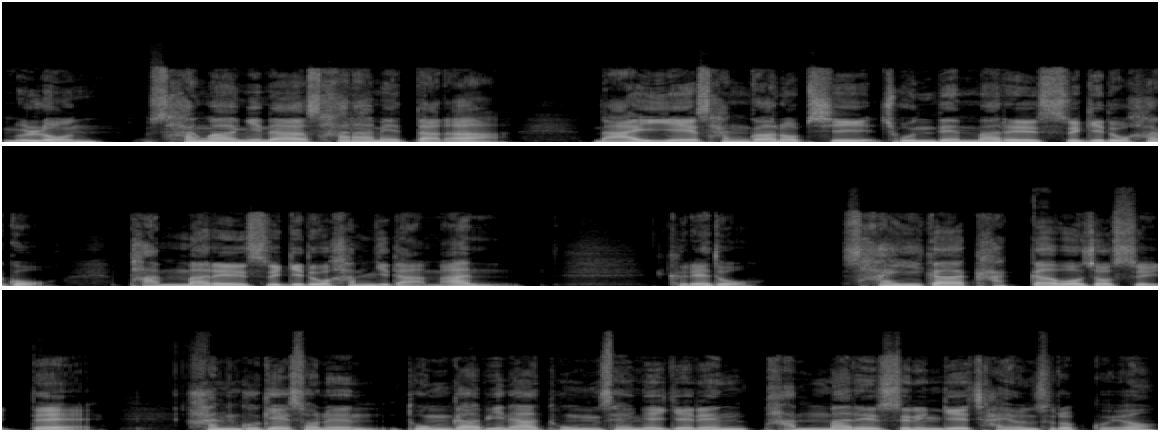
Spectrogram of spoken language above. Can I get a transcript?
물론 상황이나 사람에 따라 나이에 상관없이 존댓말을 쓰기도 하고 반말을 쓰기도 합니다만 그래도 사이가 가까워졌을 때 한국에서는 동갑이나 동생에게는 반말을 쓰는 게 자연스럽고요.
